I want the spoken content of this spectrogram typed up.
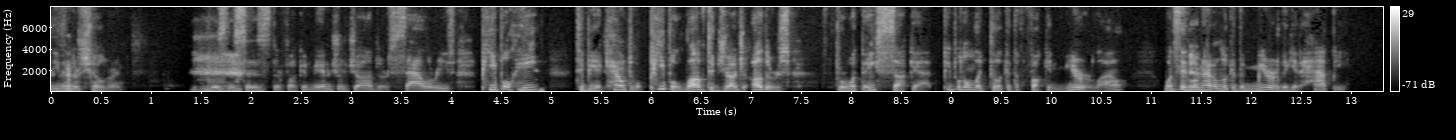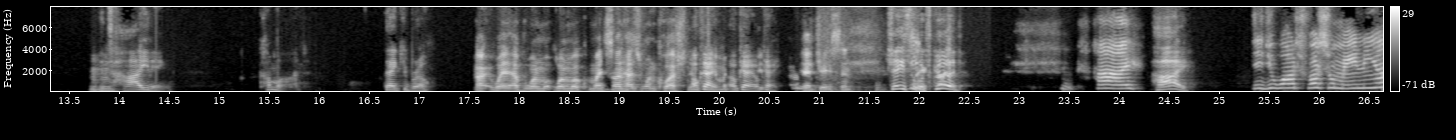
Even their children. Their businesses, their fucking manager jobs, their salaries. People hate to be accountable. People love to judge others for what they suck at. People don't like to look at the fucking mirror, Lyle. Once they Yeah. learn how to look at the mirror, they get happy. Mhm. It's hiding. Come on. Thank you, bro. all right wait i have one more- one more my son has one question for Okay, okay, okay. yeah jason Jason, what's good? Hi. Hi. Did you watch WrestleMania?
